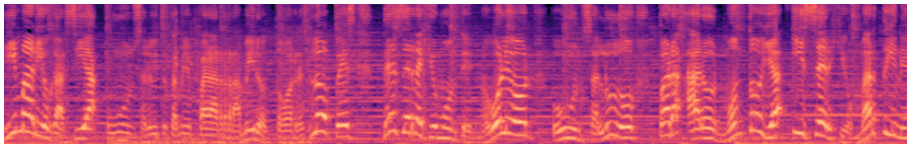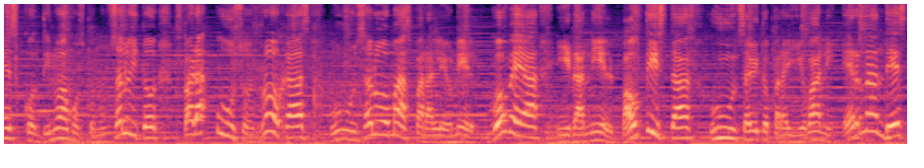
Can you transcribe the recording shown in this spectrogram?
y Mario García, un saludito también para Ramiro Torres López desde Regiomonte, Nuevo León, un saludo para Aarón Montoya y Sergio Martínez, continuamos con un saludito para Usos Rojas, un saludo más para Leonel Gobea y Daniel Bautista, un saludo para Giovanni Hernández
